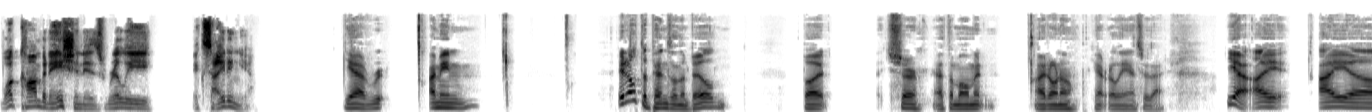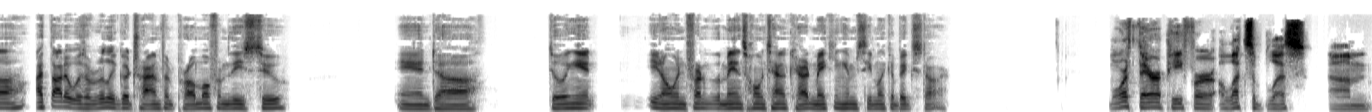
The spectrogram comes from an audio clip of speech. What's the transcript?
what combination is really exciting you? yeah. I mean, it all depends on the build, but sure. At the moment, I don't know. Can't really answer that. Yeah, I I uh I thought it was a really good triumphant promo from these two. and uh, doing it, you know, in front of the man's hometown crowd, making him seem like a big star. More therapy for Alexa Bliss. Um,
